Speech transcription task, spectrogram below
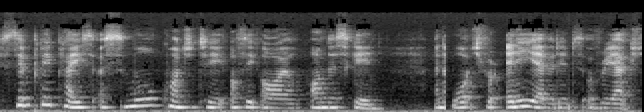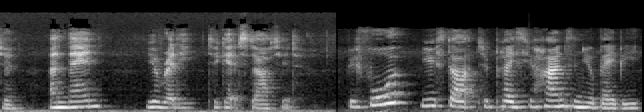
simply place a small quantity of the oil on the skin and watch for any evidence of reaction and then you're ready to get started. Before you start to place your hands on your baby,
